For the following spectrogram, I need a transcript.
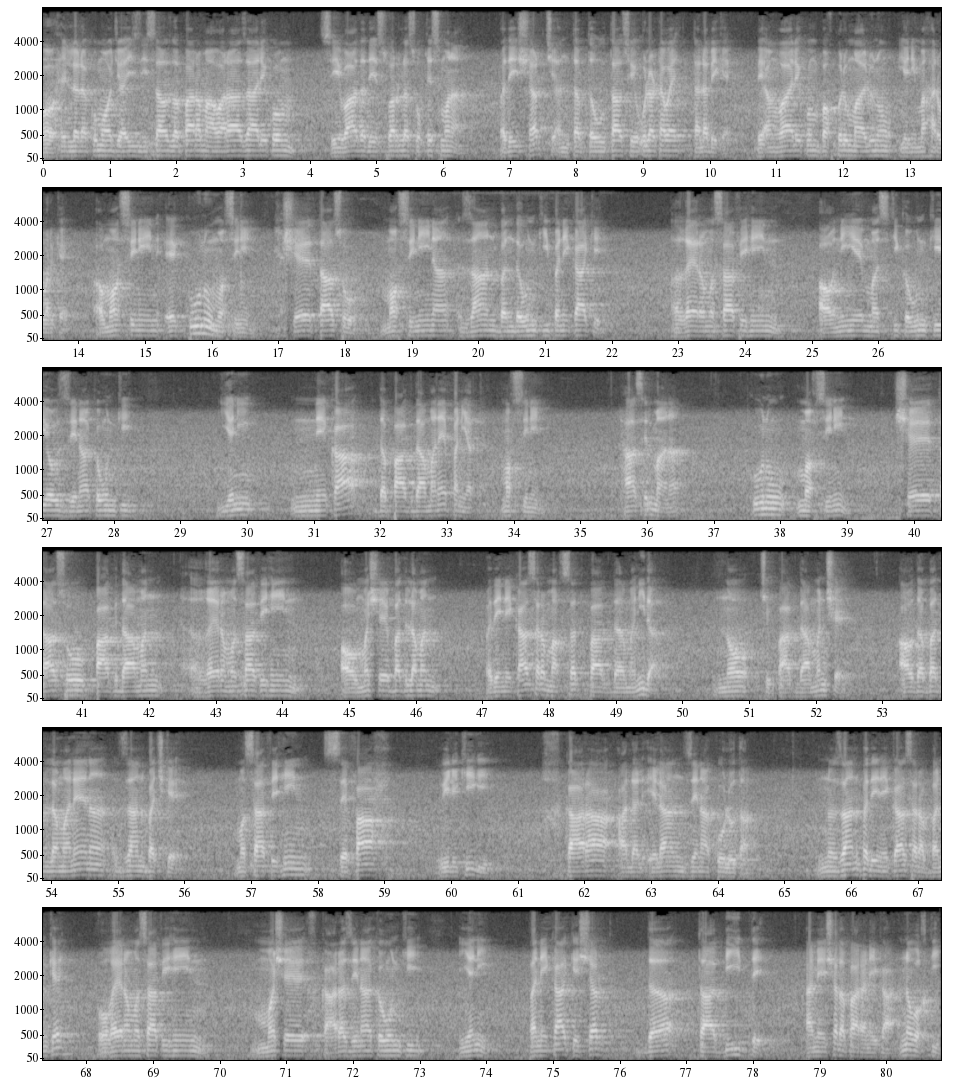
وحل لكم او جائز دي ساز د پاره ما ورا ذالکم سیوا د دې سور لسو قسمونه په دې شرط چې ان تب تو تاسو ولټوي طلب کې به اموالکم په خپل مالونو یعنی مہر ورکه او محسنین اکونو محسنین شی تاسو محسنینا ځان بندون کی پنکا کې غیر مصافحین او نه یې مستی کوونکي او زنا کوونکي یعنی نکاح د پاک دامنه پنیت محسنین حاصل معنا کونو محسنین شی تاسو پاک دامن غیر مصافحین او مشه بدلمن په دې نکاح سره مقصد پاک دامنی ده دا نو چې پاک دامن شه او د بدلمنۍ نه ځان بچ کړئ. مصافحين، صفاح، ويل کيږي ښکاره علی الاعلان زنا کولو ته. نو ځان په دې نکاح سره بند کړئ او غير مصافحين مشئ ښکاره زنا کوونکي یعنی په نکاح کې شرط د تابید دی همیشه د پاره نکاح نه وختی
